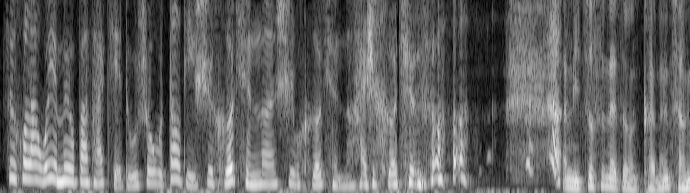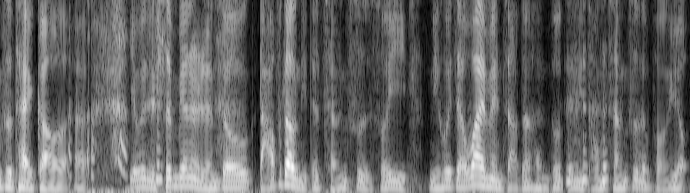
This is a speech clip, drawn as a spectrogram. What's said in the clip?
所以后来我也没有办法解读，说我到底是合群呢，是合群呢，还是合群呢？你就是那种可能层次太高了啊，因为你身边的人都达不到你的层次，所以你会在外面找到很多跟你同层次的朋友。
